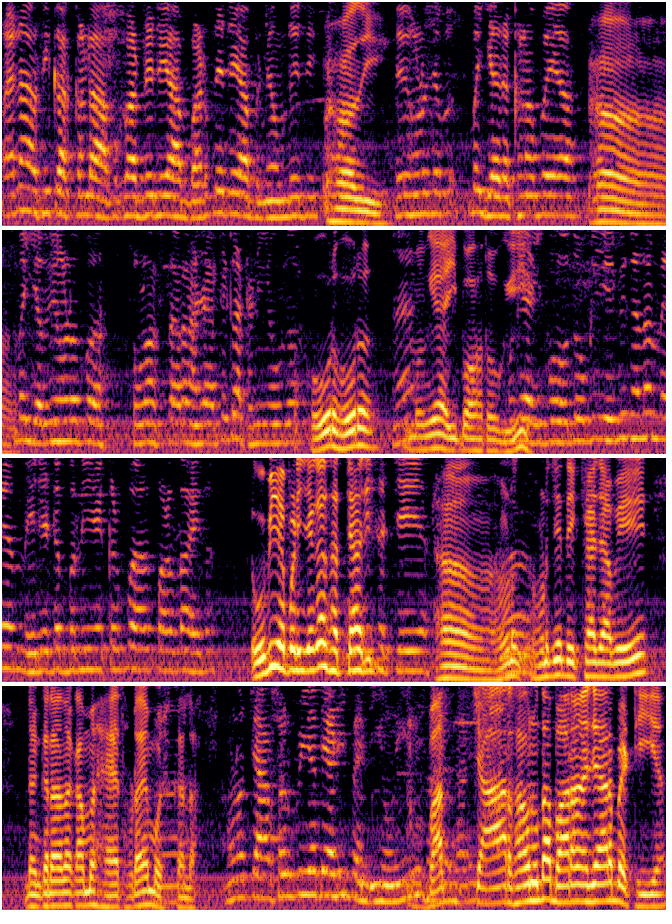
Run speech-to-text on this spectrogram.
ਪਹਿਲਾਂ ਅਸੀਂ ਕਾਕੰਡ ਆਪ ਕਰਦੇ ਤੇ ਆਪ ਵੜਦੇ ਤੇ ਆਪ ਲਿਆਉਂਦੇ ਤੇ। ਹਾਂ ਜੀ। ਤੇ ਹੁਣ ਜਦ ਭਈਆ ਰੱਖਣਾ ਪਿਆ ਹਾਂ। ਭਈਆ ਵੀ ਹੁਣ 16 17000 ਤੇ ਘੱਟ ਨਹੀਂ ਆਉਂਦਾ। ਹੋਰ ਹੋਰ ਹੈਂ? ਮਹਿੰਗਾਈ ਬਹੁਤ ਹੋ ਗਈ। ਮਹਿੰਗਾਈ ਬਹੁਤ ਹੋ ਗਈ ਇਹ ਵੀ ਕਹਿੰਦਾ ਮੈਂ ਮੇਰੇ ਟੱਬਰ ਨਹੀਂ ਏਕੜ ਪਾ- ਪੜਦਾ ਹੈਗਾ। ਉਹ ਵੀ ਆਪਣੀ ਜਗ੍ਹਾ ਸੱਚਾ ਉਹ ਵੀ ਜੀ ਸੱਚੇ ਆ। ਹਾਂ ਹੁਣ ਹਾਂ। ਹੁਣ ਜੇ ਦੇਖਿਆ ਜਾਵੇ ਡੰਗਰਾਂ ਦਾ ਕੰਮ ਹੈ ਥੋੜਾ ਜਿਹਾ ਮੁਸ਼ਕਲ ਆ। ਹੁਣ 400 ਰੁਪਈਆ ਦਿਹਾੜੀ ਪੈਂਦੀ ਹੋਣੀ। ਵੱਧ ਸਾਡੇ 400 ਨੂੰ ਤਾਂ 12000 ਬੈਠੀ ਆ।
